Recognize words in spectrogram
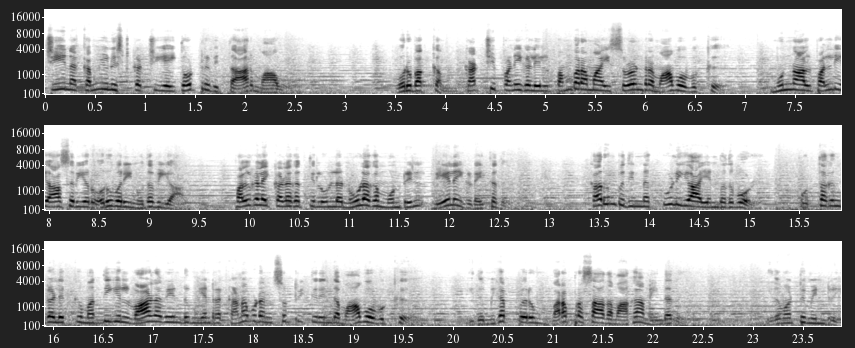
சீன கம்யூனிஸ்ட் கட்சியை தோற்றுவித்தார் மாவோ. ஒரு பக்கம் கட்சி பணிகளில் பம்பரமாய் சுழன்ற மாவோவுக்கு முன்னாள் பள்ளி ஆசிரியர் ஒருவரின் உதவியால் பல்கலைக்கழகத்தில் உள்ள நூலகம் ஒன்றில் வேலை கிடைத்தது. கரும்பு தின்ன கூலியா என்பது போல் புத்தகங்களுக்கு மத்தியில் வாழ வேண்டும் என்ற கனவுடன் சுற்றித் திரிந்த மாவோவுக்கு இது மிக பெரும் வரப்பிரசாதமாக அமைந்தது. இது மட்டுமின்றி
